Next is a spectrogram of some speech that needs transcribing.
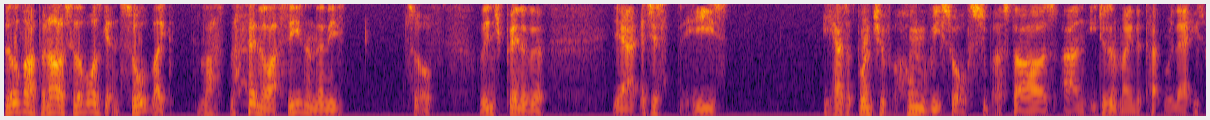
Bilva Bernardo Silva was getting sold like last in the last season. Then he's sort of linchpin of the. Yeah, it's just he's he has a bunch of hungry sort of superstars, and he doesn't mind the pep roulette. He's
